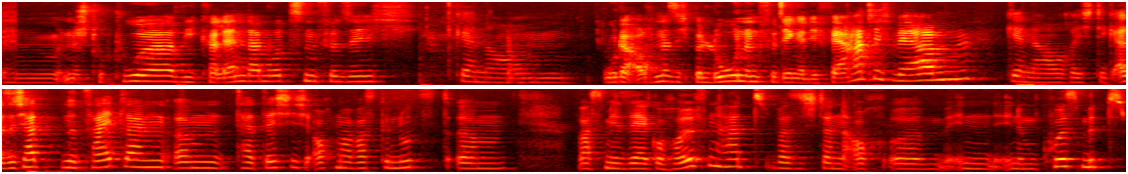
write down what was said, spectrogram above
ähm, eine Struktur wie Kalender nutzen für sich Genau. ähm, oder auch ne, sich belohnen für Dinge, die fertig werden. Genau, richtig. Also ich hatte eine Zeit lang ähm, tatsächlich auch mal was genutzt, ähm, was mir sehr geholfen hat, was ich dann auch ähm, in, in einem Kurs mit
